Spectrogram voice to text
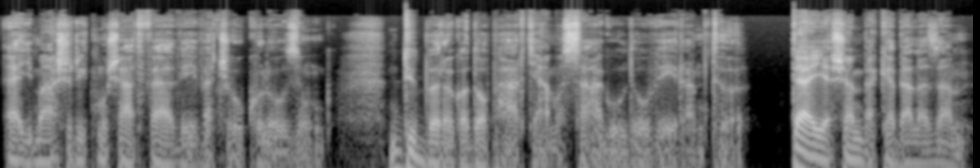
egymás ritmusát felvéve csókolózunk. Dübörög a dobhártyám a száguldó véremtől. Teljesen bekebelezem.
